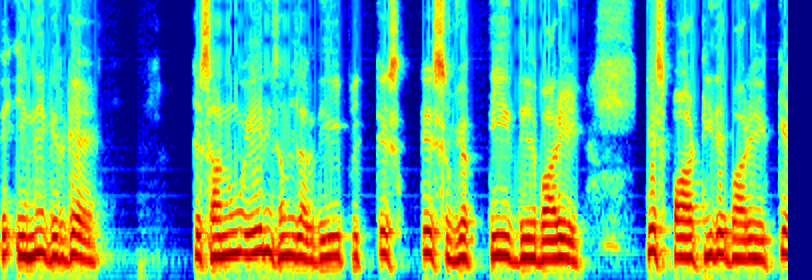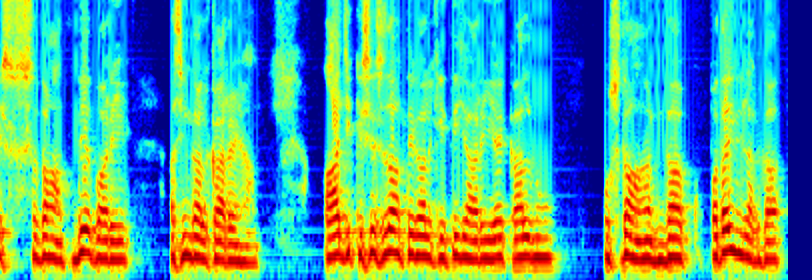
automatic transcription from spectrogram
ਤੇ ਇੰਨੇ ਗਿਰ ਗਏ ਕਿ ਸਾਨੂੰ ਇਹ ਨਹੀਂ ਸਮਝ ਲੱਗਦੀ ਕਿ ਕਿਸ ਕਿਸ ਵਿਅਕਤੀ ਦੇ ਬਾਰੇ, ਕਿਸ ਪਾਰਟੀ ਦੇ ਬਾਰੇ, ਕਿਸ ਸਿਧਾਂਤ ਦੇ ਬਾਰੇ ਅਸੀਂ ਗੱਲ ਕਰ ਰਹੇ ਹਾਂ। ਅੱਜ ਕਿਸੇ ਸਿਧਾਂਤ ਤੇ ਗੱਲ ਕੀਤੀ ਜਾ ਰਹੀ ਹੈ। ਕੱਲ ਨੂੰ ਉਸ ਸਿਧਾਂਤ ਦਾ ਪਤਾ ਹੀ ਨਹੀਂ ਲੱਗਦਾ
